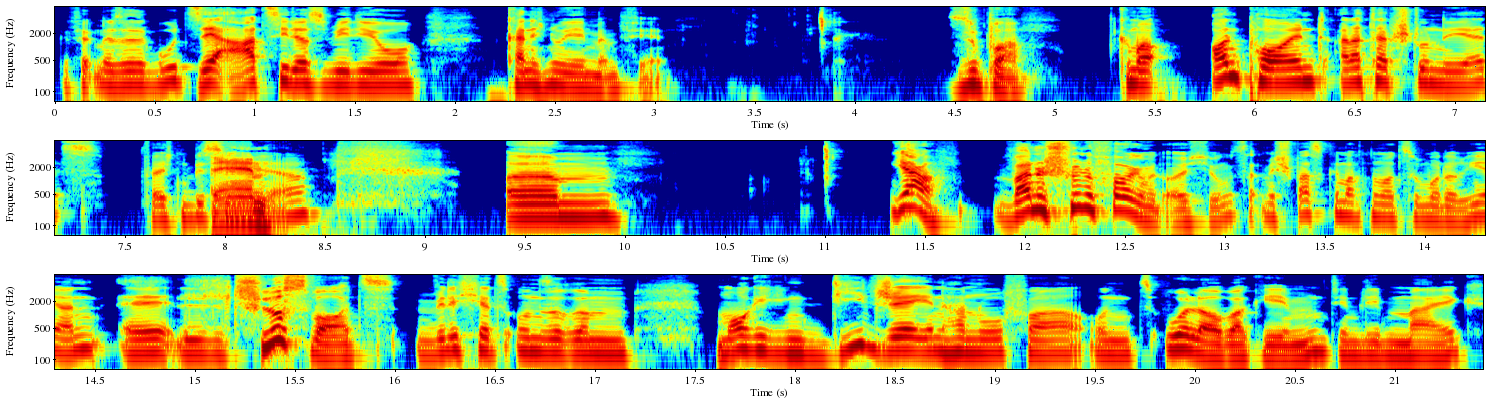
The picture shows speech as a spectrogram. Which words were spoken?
gefällt mir sehr gut. Sehr artsy das Video, kann ich nur jedem empfehlen. Super. Guck mal, on point, anderthalb Stunden jetzt. Vielleicht ein bisschen Bam. mehr. Ähm, ja, war eine schöne Folge mit euch, Jungs. Hat mir Spaß gemacht, nochmal zu moderieren. Äh, Schlusswort will ich jetzt unserem morgigen DJ in Hannover und Urlauber geben, dem lieben Mike.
